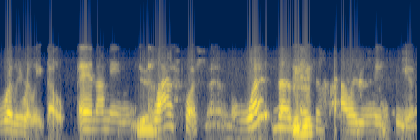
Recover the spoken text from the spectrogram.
really, really dope. And I mean, yeah. last question: What does mm-hmm. intentionality mean to you?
